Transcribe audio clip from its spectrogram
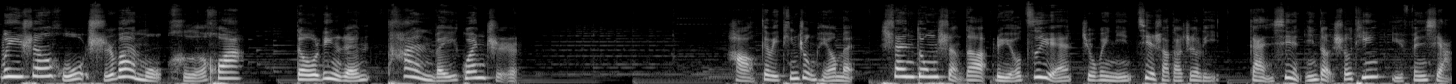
微山湖十万亩荷花，都令人叹为观止。好，各位听众朋友们，山东省的旅游资源就为您介绍到这里，感谢您的收听与分享。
